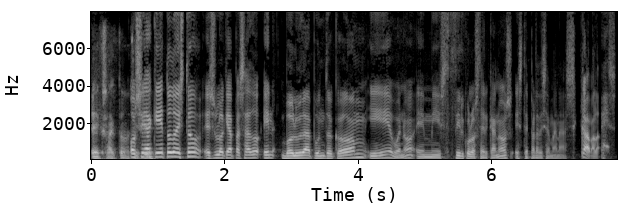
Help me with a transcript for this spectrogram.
Exacto. O sea que todo esto es lo que ha pasado en boluda.com y, bueno, en mis círculos cercanos este par de semanas. Cábales.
